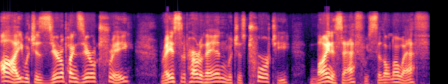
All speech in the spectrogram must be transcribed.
i, which is 0.03, raised to the power of n, which is 30, minus f, we still don't know f,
